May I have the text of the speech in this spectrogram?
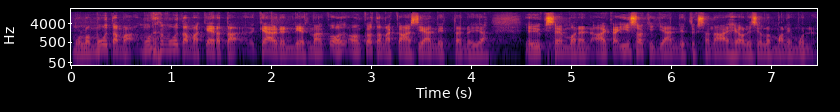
Mulla on muutama, muutama kerta käynyt niin, että mä oon kotona kanssa jännittänyt. Ja, ja yksi semmoinen aika isokin jännityksen aihe oli silloin, mä olin mun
